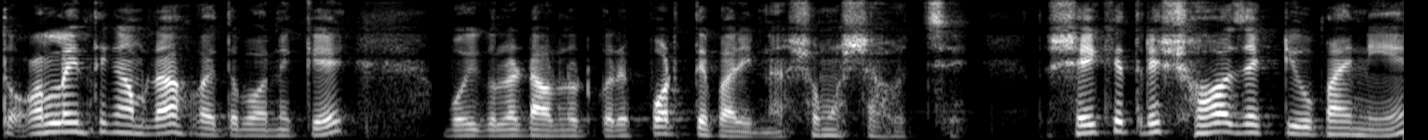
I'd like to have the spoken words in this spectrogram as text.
তো অনলাইন থেকে আমরা হয়তো অনেকে বইগুলো ডাউনলোড করে পড়তে পারি না, সমস্যা হচ্ছে। তো সেই ক্ষেত্রে সহজ একটি উপায় নিয়ে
